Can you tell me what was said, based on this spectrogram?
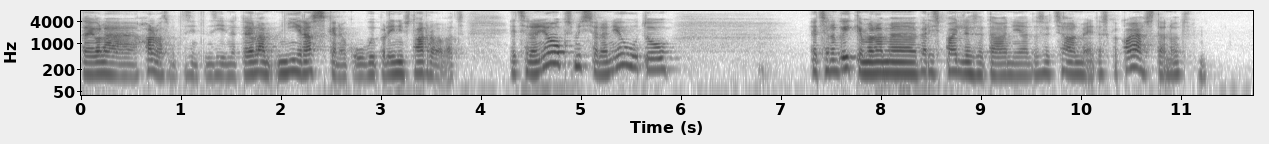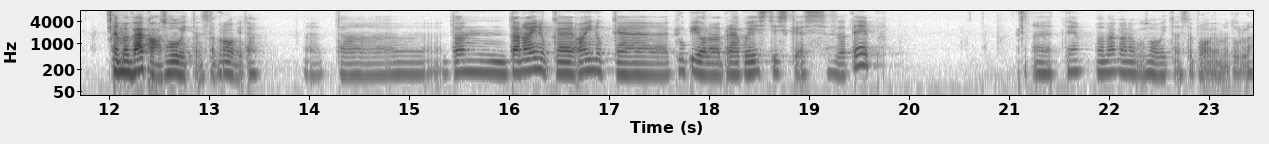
ta ei ole halvas mõttes intensiivne, et ta ei ole nii raske, nagu võib-olla inimesed arvavad. et seal on jooksmist, seal on jõudu, et seal on kõike, me oleme päris palju seda nii-öelda sotsiaalmeedias ka kajastanud. ja ma väga soovitan seda proovida et ta, ta on, ta on ainuke, ainuke klubi oleme praegu Eestis, kes seda teeb. et jah, ma väga nagu soovitan seda proovima tulla.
